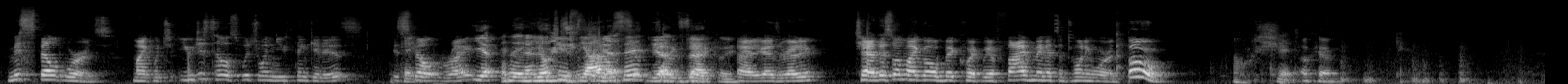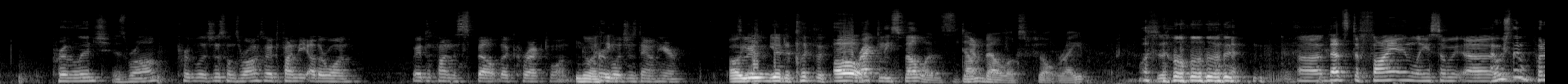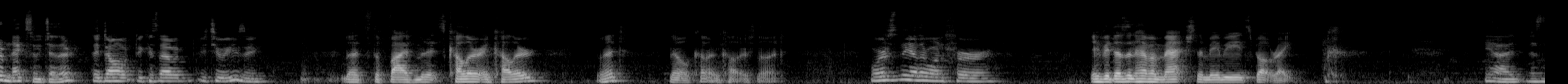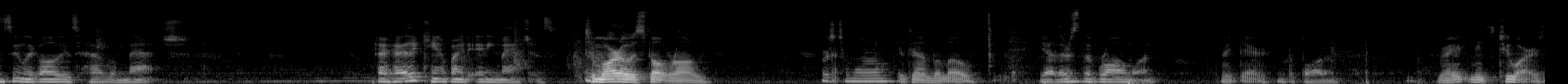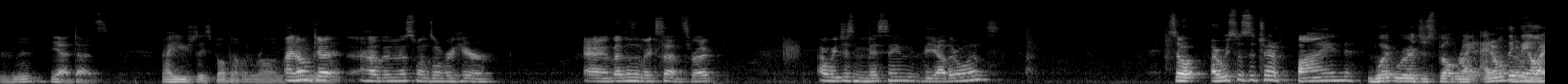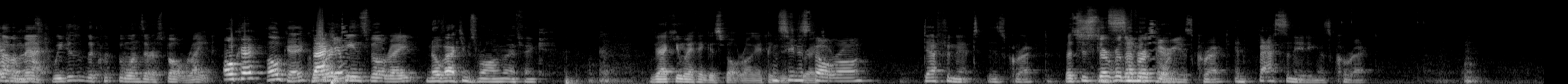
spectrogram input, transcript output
Misspelled words, Mike. Which you just tell us which one you think it is. Is Okay. spelled right. Yeah. And then you'll choose the opposite? Yeah. Sounds exactly. All right, you guys ready? Chad, this one might go a bit quick. We have five minutes and 20 words. Boom! Oh shit. Okay. Privilege is wrong. Privilege, this one's wrong, so we have to find the other one. We have to find the spell, the correct one. No, I think- Privilege is down here. Oh, So you, we- you had to click the Oh. correctly spelled ones. Dumbbell looks spelled right. So Uh, that's defiantly, so we, uh, I wish they would put them next to each other. they don't because that would be too easy. that's the five minutes. Color and color. What? No, color and color is not. Where's the other one for? If it doesn't have a match, then maybe it's spelled right. Yeah, it doesn't seem like all of these have a match. In fact, I can't find any matches. Tomorrow is spelled wrong. Where's tomorrow? Down below, Yeah, there's the wrong one right there. at the bottom. Right? Needs two R's, isn't it? Yeah, it does. I usually spell that one wrong. I don't know get how then this one's over here, and that doesn't make sense, right? Are we just missing the other ones? So, are we supposed to try to find? What words are spelled right? I don't think The they all right have a match. We just have to click the ones that are spelled right. Okay. Okay. Vacuum? Quarantine spelled right. No, vacuum's wrong. I think. Vacuum, I think, is spelled wrong. I think Conceit it's is correct. spelled wrong. Definite is correct. Let's just start And with the first cemetery one. is correct, and fascinating is correct.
